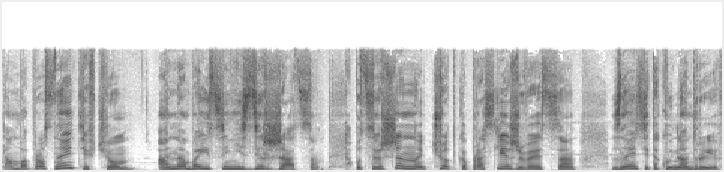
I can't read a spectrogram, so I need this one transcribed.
Там вопрос, знаете, в чем? она боится не сдержаться. Вот совершенно четко прослеживается, знаете, такой надрыв.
